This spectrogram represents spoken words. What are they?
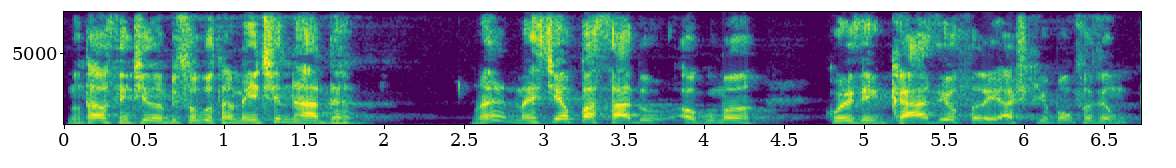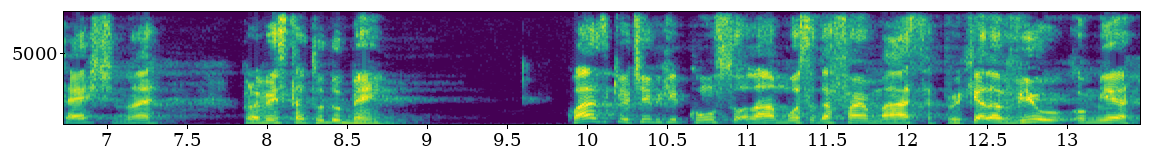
não estava sentindo absolutamente nada, não é? mas tinha passado alguma coisa em casa e eu falei, acho que é bom fazer um teste, não é? Para ver se está tudo bem. Quase que eu tive que consolar a moça da farmácia, porque ela viu o minha,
